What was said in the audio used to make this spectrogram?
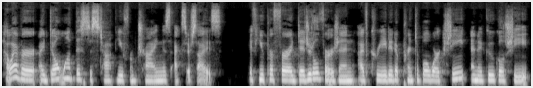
However, I don't want this to stop you from trying this exercise. If you prefer a digital version, I've created a printable worksheet and a Google Sheet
